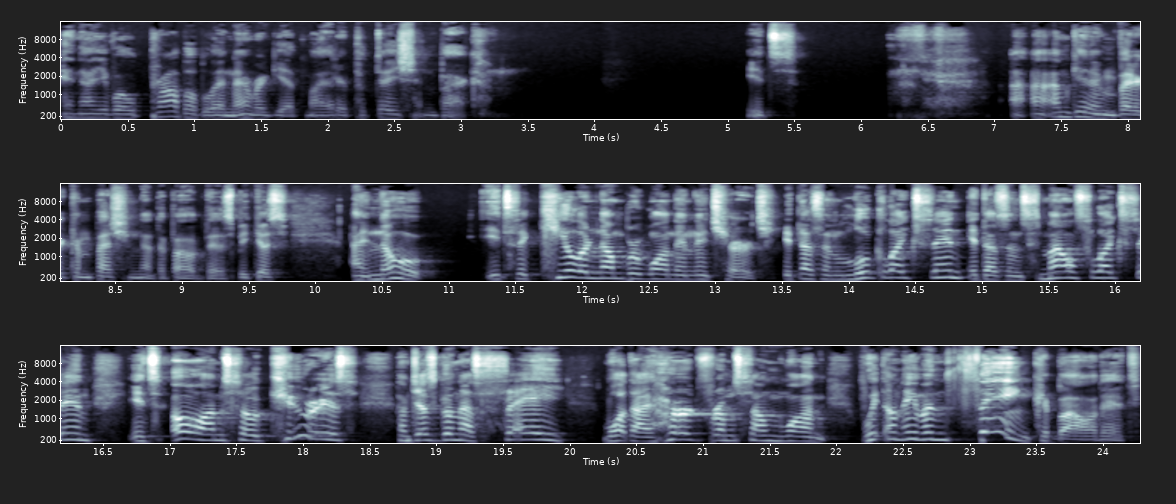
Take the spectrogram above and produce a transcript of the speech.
and I will probably never get my reputation back. It's I, I'm getting very compassionate about this because I know it's a killer number one in the church. It doesn't look like sin, it doesn't smell like sin. It's, oh, I'm so curious. I'm just gonna say what I heard from someone. We don't even think about it.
